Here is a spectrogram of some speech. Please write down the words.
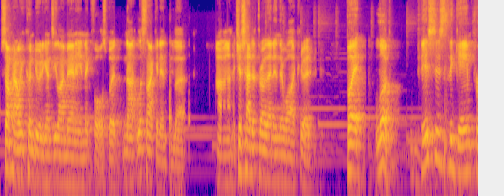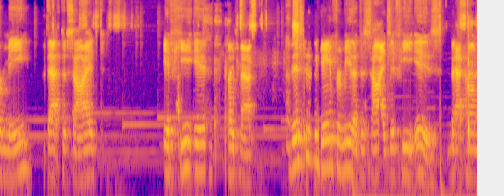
Somehow he couldn't do it against Eli Manning and Nick Foles, but not. Let's not get into that. Uh, I just had to throw that in there while I could. But look, this is the game for me that decides if he is like. This is the game for me that decides if he is that Tom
